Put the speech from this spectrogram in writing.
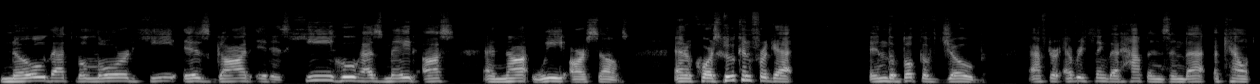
Know that the Lord, He is God. It is He who has made us and not we ourselves. And of course, who can forget in the book of Job, after everything that happens in that account,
